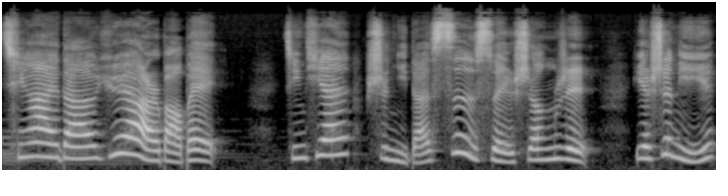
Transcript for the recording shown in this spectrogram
亲爱的月儿宝贝，今天是你的四岁生日，也是你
